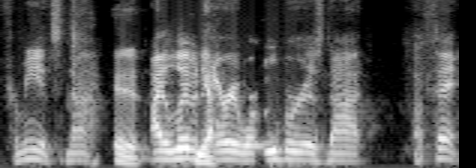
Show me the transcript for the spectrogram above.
For me, it's not. It, I live in yeah. an area where Uber is not a thing.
